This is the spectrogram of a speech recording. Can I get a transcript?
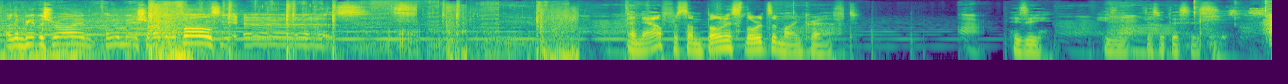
I'm gonna beat the shrine. I'm gonna beat the shrine when it falls. Yes. And now for some bonus Lords of Minecraft. Izzy, Izzy, guess what this is?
